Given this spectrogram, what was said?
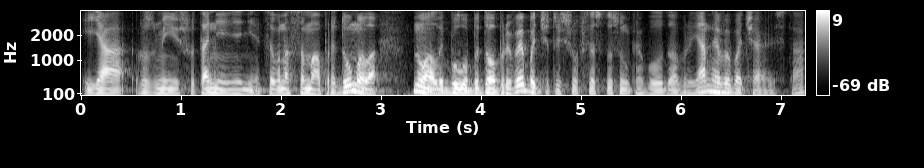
і я розумію, що та ні, ні, ні, це вона сама придумала. Ну, але було би добре вибачити, щоб все в стосунках було добре. Я не вибачаюсь. Та?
